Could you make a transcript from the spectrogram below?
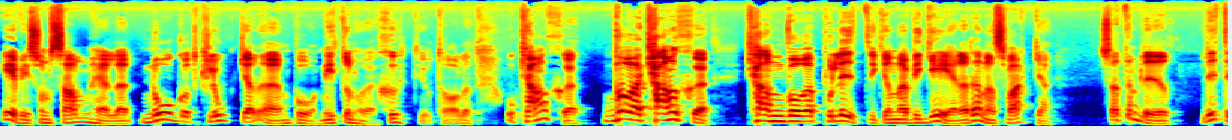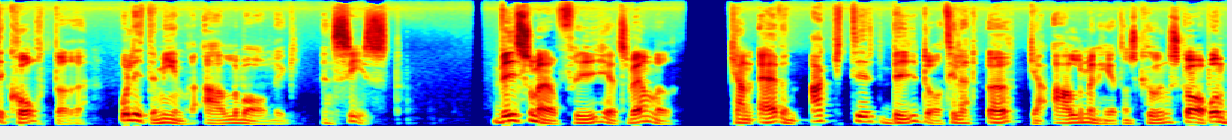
är vi som samhälle något klokare än på 1970-talet och kanske, bara kanske, kan våra politiker navigera denna svacka så att den blir lite kortare och lite mindre allvarlig än sist. Vi som är frihetsvänner kan även aktivt bidra till att öka allmänhetens kunskap om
